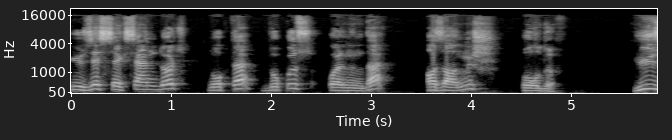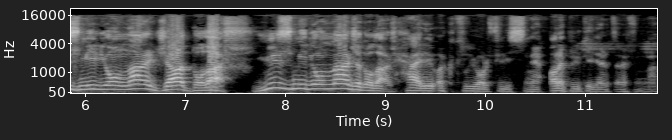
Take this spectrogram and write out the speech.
%84.9 oranında azalmış oldu. Yüz milyonlarca dolar, yüz milyonlarca dolar her yıl akıtılıyor Filistin'e Arap ülkeleri tarafından.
